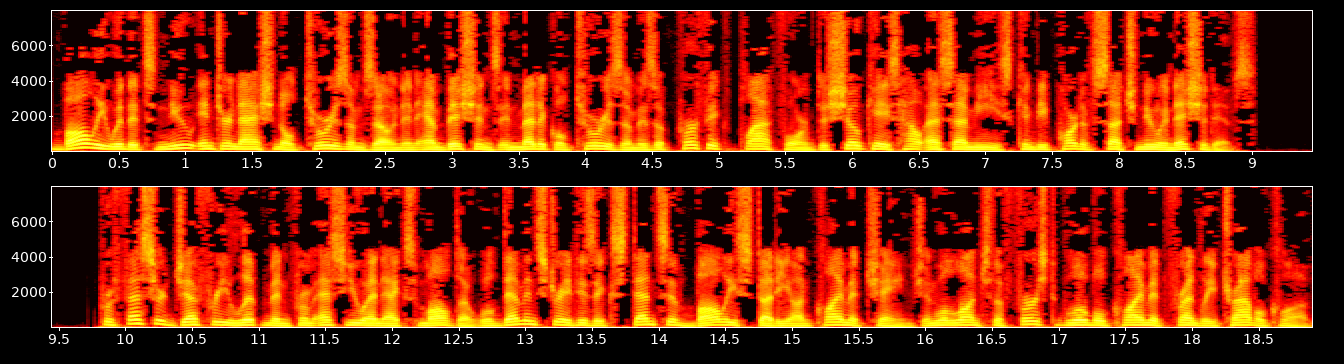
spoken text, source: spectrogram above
Bali with its new international tourism zone and ambitions in medical tourism is a perfect platform to showcase how SMEs can be part of such new initiatives. Professor Geoffrey Lipman from SUNX Malta will demonstrate his extensive Bali study on climate change and will launch the first global climate-friendly travel club.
